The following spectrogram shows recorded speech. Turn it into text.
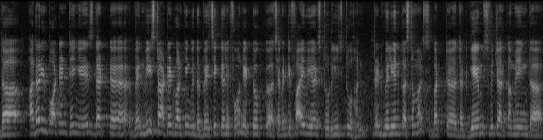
The other important thing is that uh, when we started working with the basic telephone, it took uh, 75 years to reach to 100 million customers, but uh, the games which are coming, the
